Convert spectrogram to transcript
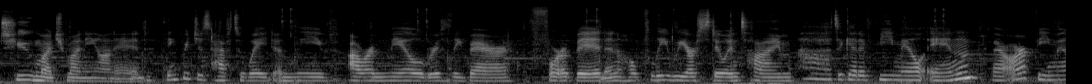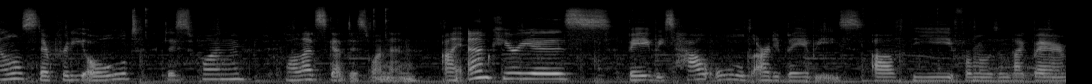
too much money on it. I think we just have to wait and leave our male grizzly bear for a bit and hopefully we are still in time ah, to get a female in. There are females, they're pretty old. This one, well let's get this one in. I am curious babies. How old are the babies of the Formosan black bear?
